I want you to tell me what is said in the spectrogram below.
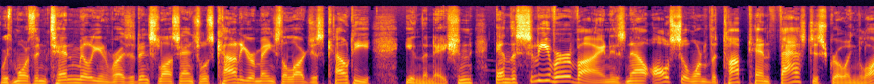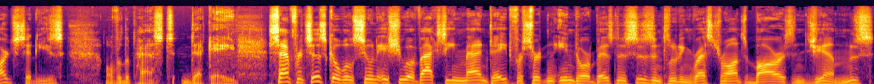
With more than 10 million residents, Los Angeles County remains the largest county in the nation, and the city of Irvine is now also one of the top 10 fastest growing large cities over the past decade. San Francisco will soon issue a vaccine mandate for certain indoor businesses, including restaurants, bars, and gyms.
